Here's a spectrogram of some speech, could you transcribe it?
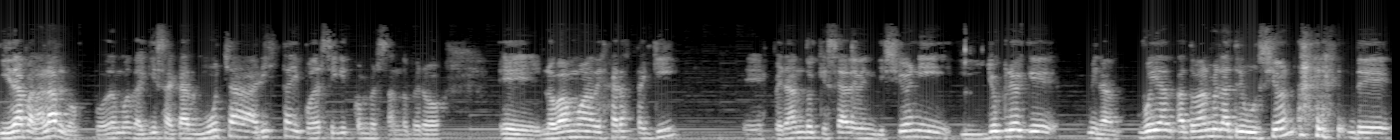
y da para largo. Podemos de aquí sacar mucha arista y poder seguir conversando, pero eh, lo vamos a dejar hasta aquí, eh, esperando que sea de bendición y, yo creo que, mira, voy a, tomarme la atribución de,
